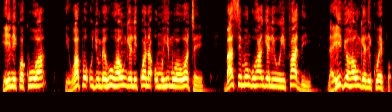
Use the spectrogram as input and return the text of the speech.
Hii ni kwa kuwa iwapo ujumbe huu haungelikuwa na umuhimu wowote basi mungu hangeliuhifadhi na hivyo haungelikuwepo.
